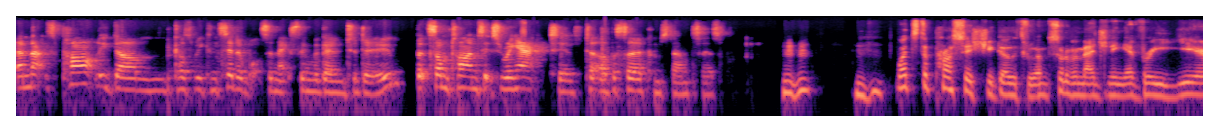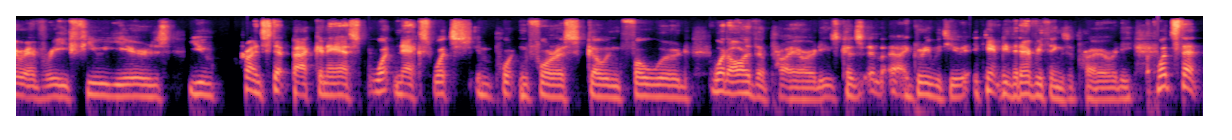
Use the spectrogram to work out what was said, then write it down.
and that's partly done because we consider what's the next thing we're going to do but sometimes it's reactive to other circumstances mm-hmm. Mm-hmm. What's the process you go through? I'm sort of imagining every year, every few years, you try and step back and ask what next? What's important for us going forward? What are the priorities? Because uh, i agree with you it can't be that everything's a priority. What's that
